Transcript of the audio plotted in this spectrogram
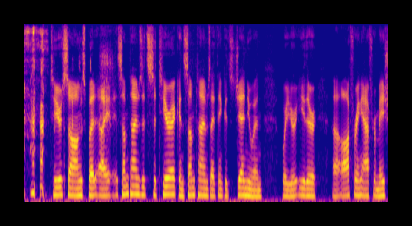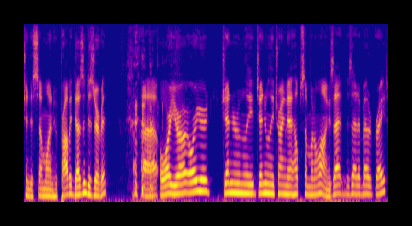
to your songs, but I sometimes it's satiric, and sometimes I think it's genuine, where you're either uh, offering affirmation to someone who probably doesn't deserve it, uh, or you're or you're genuinely genuinely trying to help someone along. Is that is that about right?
